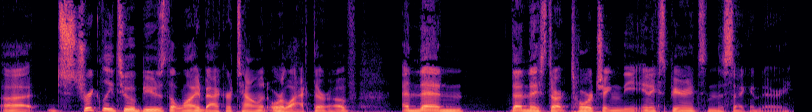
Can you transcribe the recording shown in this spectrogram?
uh, strictly to abuse the linebacker talent or lack thereof. And then then they start torching the inexperienced in the secondary.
